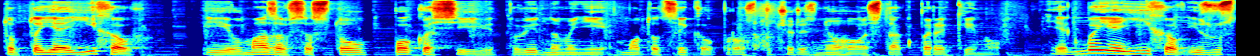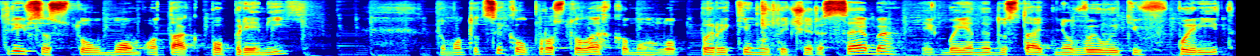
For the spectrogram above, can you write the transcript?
Тобто я їхав і вмазався стовп по косі. Відповідно, мені мотоцикл просто через нього ось так перекинув. Якби я їхав і зустрівся з стовбом отак по прямій, то мотоцикл просто легко могло перекинути через себе. Якби я недостатньо вилетів вперед,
